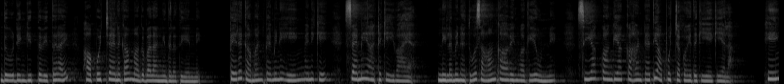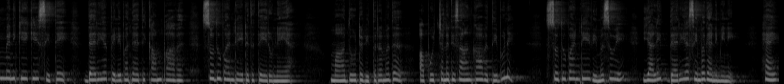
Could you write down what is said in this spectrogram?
දූඩින්ගිත්ත විතරයි හපුච්ච එනකම් මග බලන් ඉඳලා තියෙන්නේ. පෙර ගමන් පැමිණි හීන්මැණිකේ සැමියාට කීවාය. නිලමෙ නැතුව සාංකාවෙන් වගේ උන්නේ. සියක් වංගියක් අහන්ට ඇති අපුච්ච කොහෙද ගියේ කියලා. හීන්මැණිකේගේ සිතේ දැරිය පිළිබඳ ඇති කම්පාව සුදු බණ්ඩේටද තේරුණේය. මාදූට විතරමද අපුච්ච නැති සාංකාව තිබුණේ. සුදු බණ්ඩේ විමසුවේ යලිත් දැරිය සිඹ ගනිමිනි. හැයි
